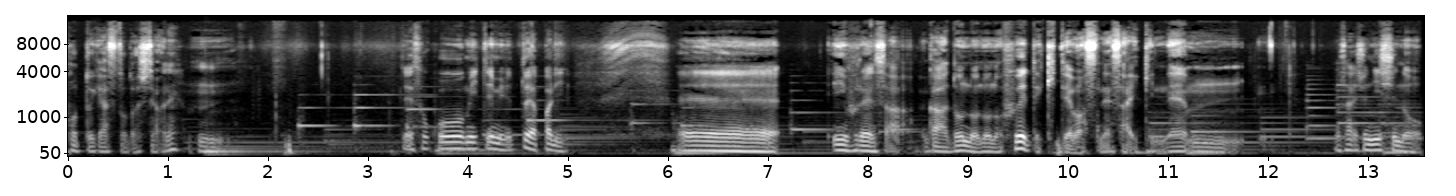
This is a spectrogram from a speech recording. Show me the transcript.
ポッドキャストとしてはね。うん。で、そこを見てみると、やっぱり、えインフルエンサーがどんどんどんどん増えてきてますね、最近ね。うん。最初、西野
